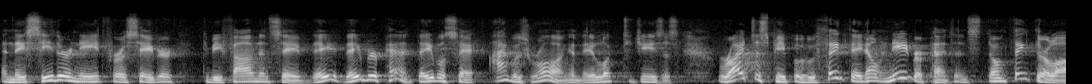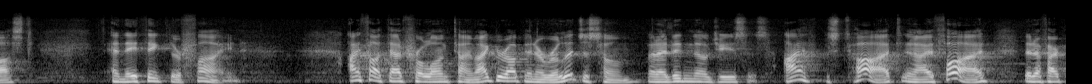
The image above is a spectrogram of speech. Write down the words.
and they see their need for a Savior to be found and saved. They, they repent. They will say, I was wrong, and they look to Jesus. Righteous people who think they don't need repentance don't think they're lost, and they think they're fine. I thought that for a long time. I grew up in a religious home, but I didn't know Jesus. I was taught, and I thought that if I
